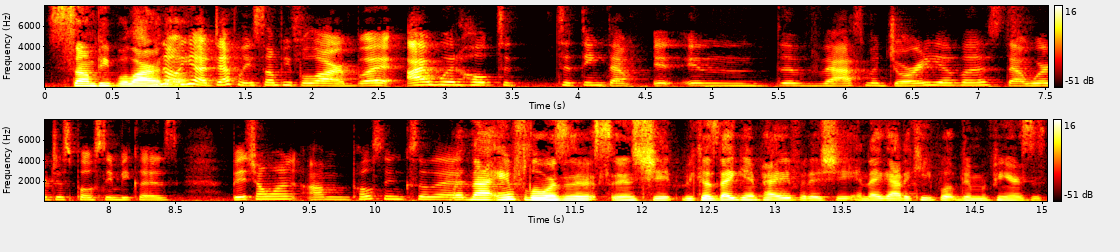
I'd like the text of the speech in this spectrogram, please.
some people are. No, though. yeah, definitely some people are, but I would hope to to think that in the vast majority of us that we're just posting because bitch I want I'm posting so that But not influencers and shit because they getting paid for this shit and they gotta keep up them appearances.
